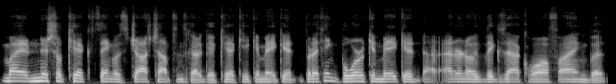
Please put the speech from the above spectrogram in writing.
My initial kick thing was Josh Thompson's got a good kick. He can make it. But I think Bor can make it. I don't know the exact qualifying, but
